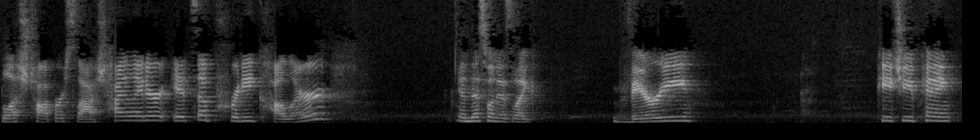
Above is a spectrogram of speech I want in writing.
blush topper slash highlighter. It's a pretty color. And this one is like very peachy pink.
